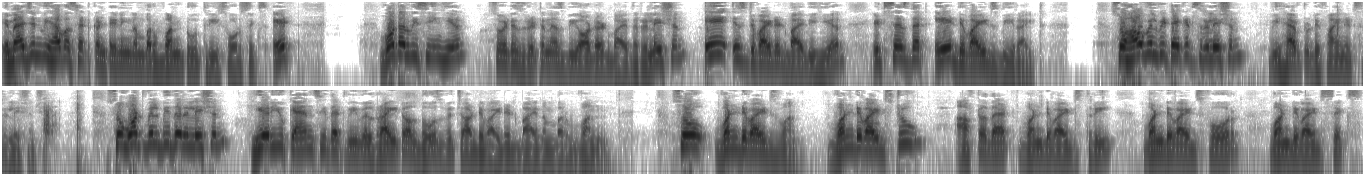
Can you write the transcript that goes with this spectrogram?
Imagine we have a set containing number 1, 2, 3, 4, 6, 8. What are we seeing here? So it is written as B ordered by the relation. A is divided by B here. It says that A divides B, right? So how will we take its relation? We have to define its relationship. So what will be the relation? Here you can see that we will write all those which are divided by number 1. So 1 divides 1. 1 divides 2. After that 1 divides 3. 1 divides 4. 1 divides 6.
